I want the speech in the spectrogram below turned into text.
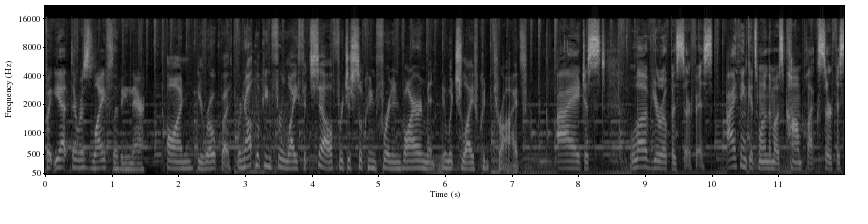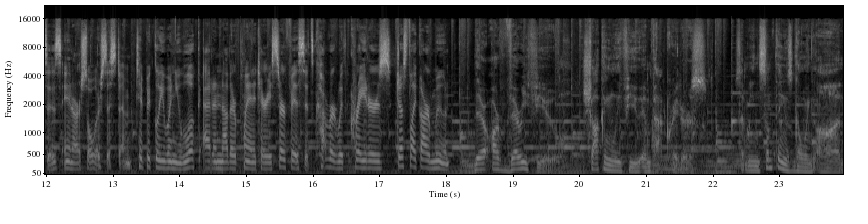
but yet there was life living there. On Europa, we're not looking for life itself, we're just looking for an environment in which life could thrive. I just love Europa's surface. I think it's one of the most complex surfaces in our solar system. Typically, when you look at another planetary surface, it's covered with craters, just like our moon. There are very few, shockingly few impact craters. So that means something is going on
